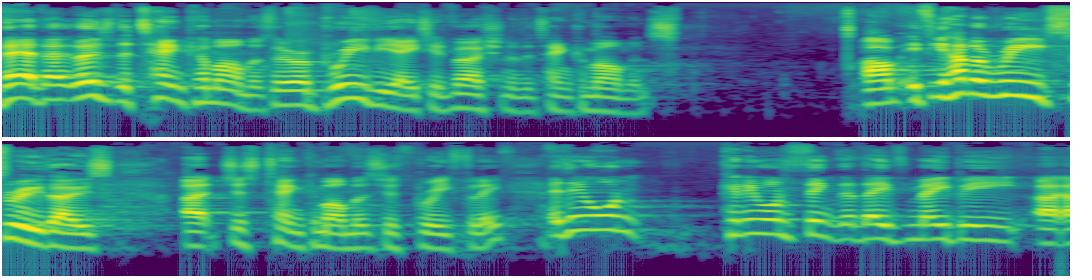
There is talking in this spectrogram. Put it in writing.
there, those are the Ten Commandments. They're an abbreviated version of the Ten Commandments. Um, if you have a read through those, uh, just Ten Commandments, just briefly, has anyone, can anyone think that they've maybe uh,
